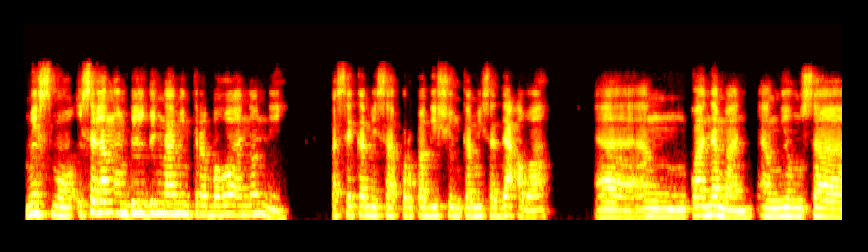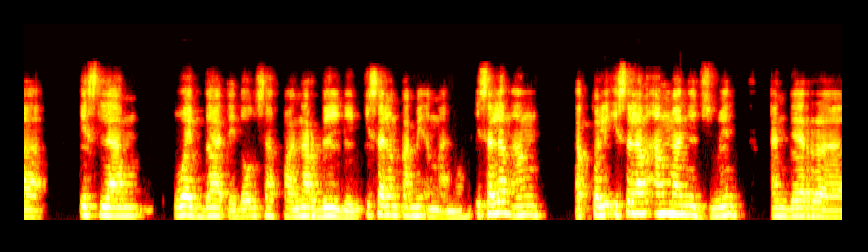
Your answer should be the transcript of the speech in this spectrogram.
mismo. Isa lang ang building naming trabahoan noon eh kasi kami sa propagation kami sa da'wa, uh, ang kuan naman, ang yung sa Islam web dati doon sa Panar building, isa lang kami ang ano, isa lang ang actually isa lang ang management under uh,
